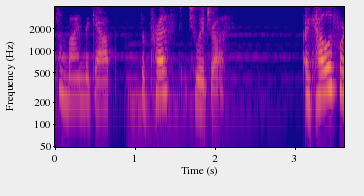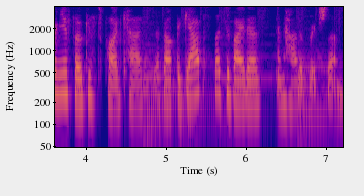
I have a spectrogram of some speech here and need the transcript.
to Mind the Gap Suppressed to Addressed, a California focused podcast about the gaps that divide us and how to bridge them.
